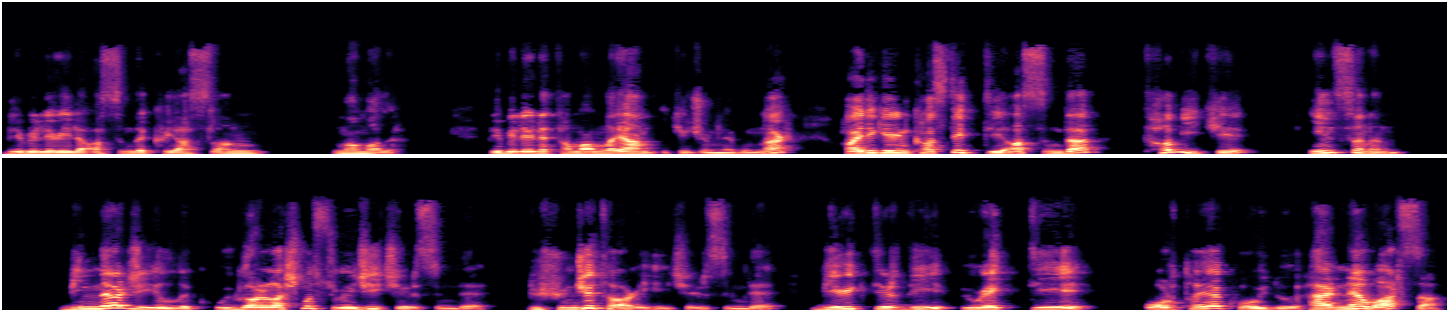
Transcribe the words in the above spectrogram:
Birbirleriyle aslında kıyaslanmamalı. Birbirlerini tamamlayan iki cümle bunlar. Heidegger'in kastettiği aslında tabii ki insanın binlerce yıllık uygarlaşma süreci içerisinde, düşünce tarihi içerisinde biriktirdiği, ürettiği, ortaya koyduğu her ne varsa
